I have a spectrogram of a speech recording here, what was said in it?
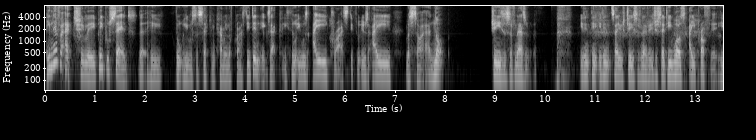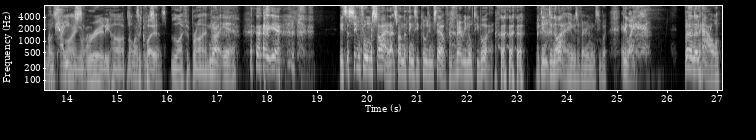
He never actually. People said that he thought he was the second coming of Christ. He didn't exactly. He thought he was a Christ. He thought he was a Messiah, not Jesus of Nazareth. He didn't think. He didn't say he was Jesus of Nazareth. He just said he was a prophet. He I'm was a trying really hard not to quote. Life of Brian. Right? Yeah, yeah. He's a sinful Messiah. That's one of the things he called himself. He's a very naughty boy. He didn't deny it. he was a very naughty boy. Anyway, Vernon Howell,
